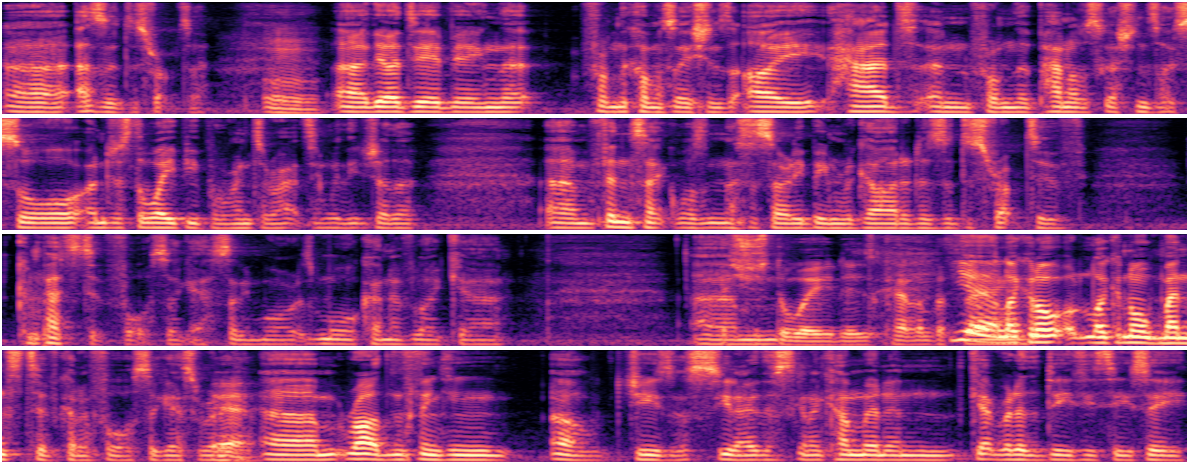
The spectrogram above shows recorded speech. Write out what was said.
uh, as a disruptor. Mm. Uh, the idea being that from the conversations I had and from the panel discussions I saw and just the way people were interacting with each other, um, fintech wasn't necessarily being regarded as a disruptive, competitive force. I guess anymore. It was more kind of like a, um, it's just the way it is, kind of a yeah, like an like an augmentative kind of force, I guess, really. Yeah. Um, rather than thinking, oh Jesus, you know, this is going to come in and get rid of the DTCC.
